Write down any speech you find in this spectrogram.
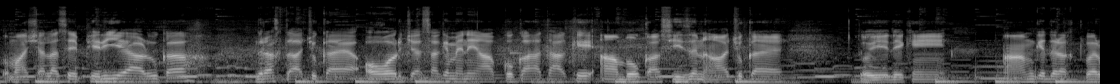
तो माशाल्लाह से फिर ये आड़ू का दरख्त आ चुका है और जैसा कि मैंने आपको कहा था कि आमों का सीज़न आ चुका है तो ये देखें, आम के दरख्त पर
